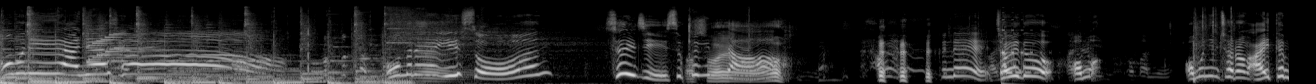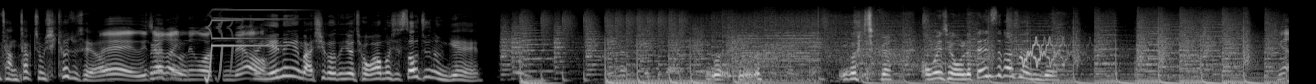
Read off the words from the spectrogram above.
어머니 안녕하세요. 오늘의 일손 슬지 숙행입니다. 근데 저희도 어머 어머님처럼 아이템 장착 좀 시켜주세요. 네, 의자가 그래도 있는 것 같은데요. 저 예능의 맛이거든요. 저거 한 번씩 써주는 게. 이거 이거 이거 제가 어머니 제가 원래 댄스 가수였는데. 야.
